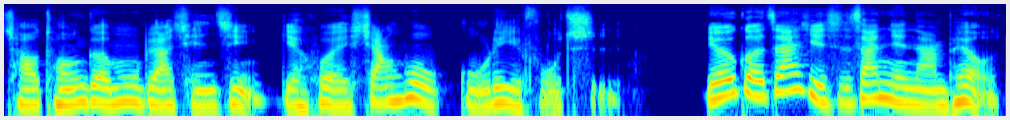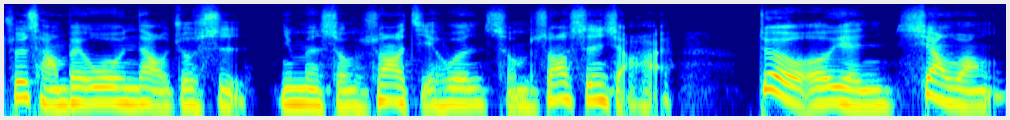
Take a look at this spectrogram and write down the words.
朝同一个目标前进，也会相互鼓励扶持。有一个在一起十三年男朋友，最常被问到就是：你们什么时候要结婚？什么时候要生小孩？对我而言，向往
